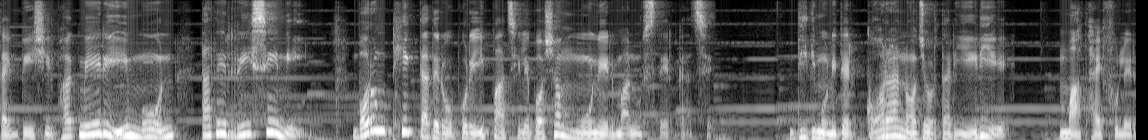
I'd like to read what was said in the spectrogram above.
তাই বেশিরভাগ মেয়েরই মন তাদের রেসে নেই, বরং ঠিক তাদের ওপরেই পাঁচিলে বসা মনের মানুষদের কাছে। দিদিমণিদের কড়া নজরদারি এড়িয়ে মাথায় ফুলের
